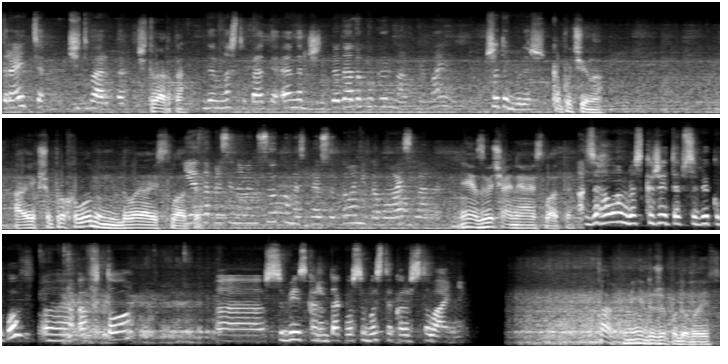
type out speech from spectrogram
Третя, четверта, Четверта. 95 Energy. Додаток Укрнав немає? Що ти будеш? Капучино. А якщо про холодну, давай айс Є з лати. апельсиновим соком, еспресо тонік або айс латте. Ні, звичайний айс лати. Загалом розкажи, ти б собі купив е, авто е, собі, скажімо так, в особисте користування. Так, мені дуже подобається.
